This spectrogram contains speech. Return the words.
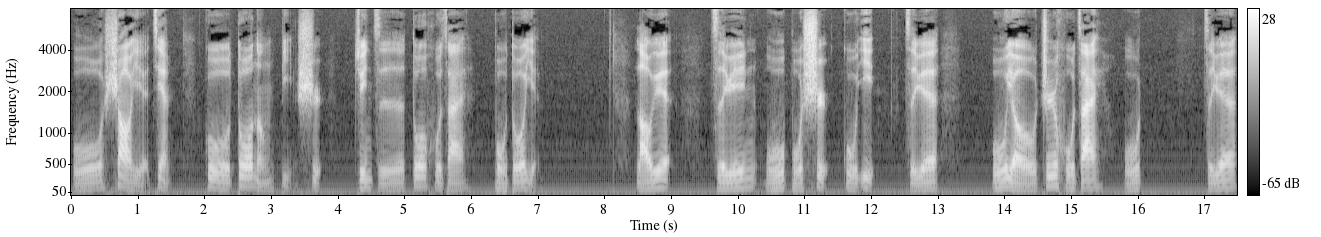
吾少也见，故多能鄙视。君子多乎哉？不多也。”劳曰：“子云无不是，故意。”子曰：“吾有知乎哉？吾。”子曰。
